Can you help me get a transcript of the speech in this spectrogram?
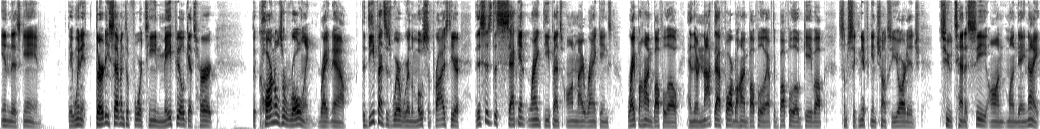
in this game. They win it 37 to 14. Mayfield gets hurt. The Cardinals are rolling right now. The defense is where we're the most surprised here. This is the second ranked defense on my rankings right behind Buffalo, and they're not that far behind Buffalo after Buffalo gave up some significant chunks of yardage to Tennessee on Monday night.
